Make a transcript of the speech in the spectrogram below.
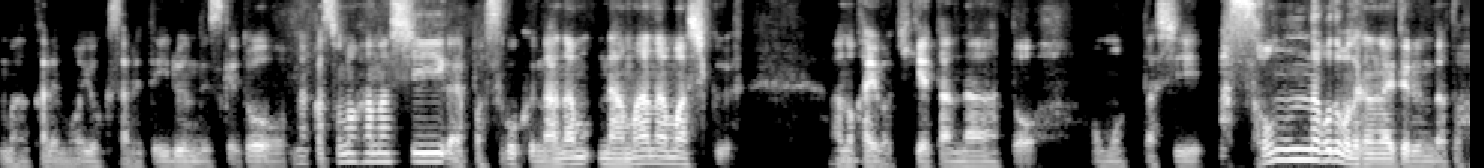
まあ、彼もよくされているんですけどなんかその話がやっぱすごく生々しくあの会話聞けたなと思ったしそんなことまで考えてるんだと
